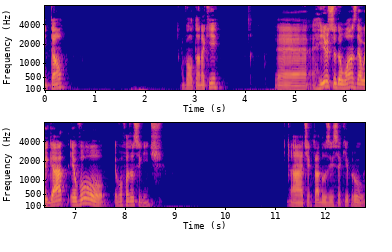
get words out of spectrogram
Então, voltando aqui. É, here's to the ones that we got. Eu vou, eu vou fazer o seguinte. Ah, tinha que traduzir isso aqui pro.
